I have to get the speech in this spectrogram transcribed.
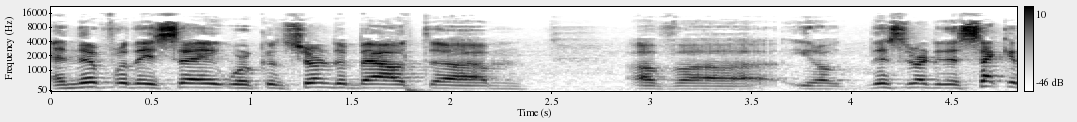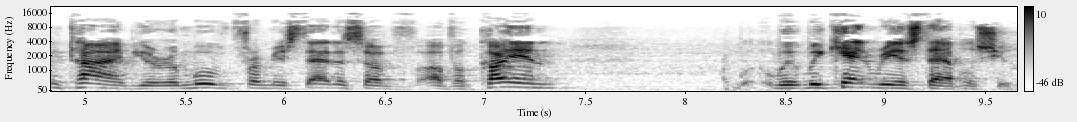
and therefore they say we're concerned about. Um, of uh, you know, this is already the second time you're removed from your status of, of a kohen. We, we can't reestablish you.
